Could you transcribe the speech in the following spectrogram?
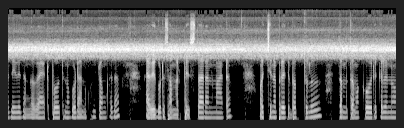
అదేవిధంగా వేటపోతును కూడా అనుకుంటాం కదా అవి కూడా సమర్పిస్తారనమాట వచ్చిన ప్రతి భక్తులు తమ తమ కోరికలను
